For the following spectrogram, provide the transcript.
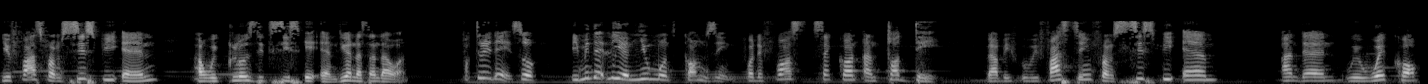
You fast from 6 p.m. and we close it 6 a.m. Do you understand that one? For three days. So immediately a new month comes in. For the first, second, and third day, we'll be, we'll be fasting from 6 p.m. and then we wake up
